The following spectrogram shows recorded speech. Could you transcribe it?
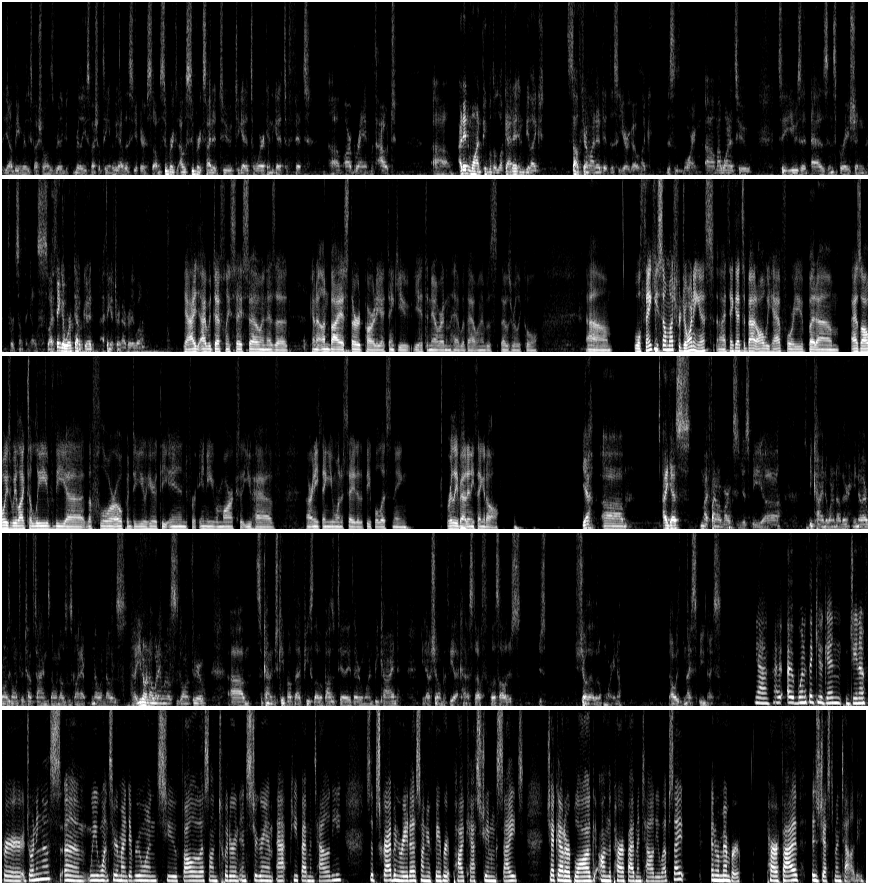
you know, being really special. It's really, really special team that we have this year. So I'm super, I was super excited to to get it to work and to get it to fit um, our brand without. Um, I didn't want people to look at it and be like, South Carolina did this a year ago. Like this is boring. Um, I wanted to to use it as inspiration for something else. So I think it worked out good. I think it turned out really well. Yeah, I, I would definitely say so. And as a kind of unbiased third party, I think you you hit the nail right on the head with that one. It was that was really cool. Um, well, thank you so much for joining us. I think that's about all we have for you. But um, as always, we like to leave the uh, the floor open to you here at the end for any remarks that you have or anything you want to say to the people listening, really about anything at all. Yeah, um, I guess my final remarks would just be uh, just be kind to one another. You know, everyone's going through tough times. No one knows what's going. on. No one knows. Uh, you don't know what anyone else is going through. Um, so kind of just keep up that peace, love, and positivity with everyone. Be kind. You know, show empathy, that kind of stuff. Let's all just just show that a little more. You know, always nice to be nice. Yeah, I, I want to thank you again, Gino, for joining us. Um, we want to remind everyone to follow us on Twitter and Instagram at P5 Mentality. Subscribe and rate us on your favorite podcast streaming site. Check out our blog on the Power 5 Mentality website. And remember, Power 5 is just mentality.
